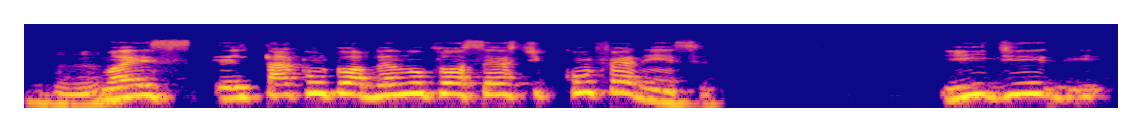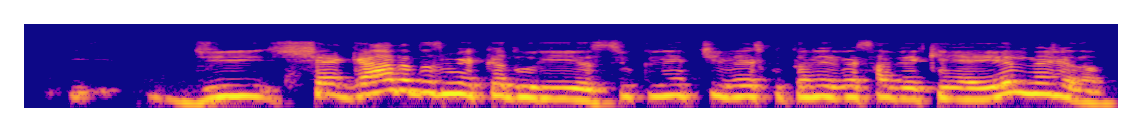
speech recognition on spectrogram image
uhum. mas ele está com um problema no processo de conferência e de, de, de, chegada das mercadorias. Se o cliente estiver escutando, ele vai saber quem é ele, né, Geraldo?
